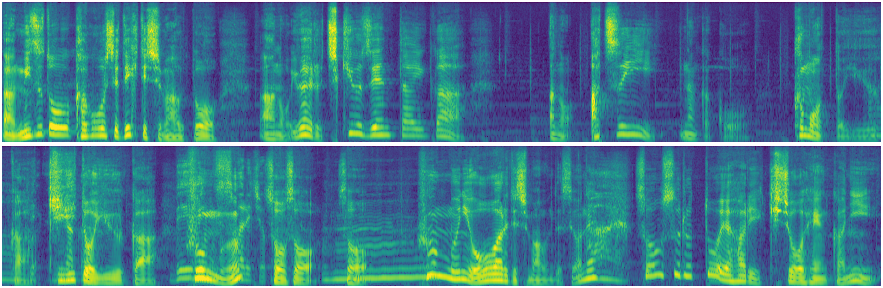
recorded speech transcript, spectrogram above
あ水と化合してできてしまうとあのいわゆる地球全体があの熱いなんかこう雲というか霧というか噴霧そうそう。そう。噴霧に覆われてしまうんですよね、はい、そうするとやはり気象変化に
